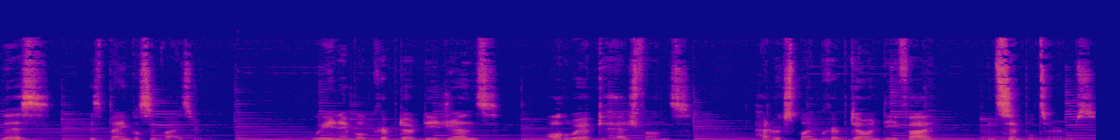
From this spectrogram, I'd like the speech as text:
This is Bankless Advisor. We enable crypto degens all the way up to hedge funds, how to explain crypto and DeFi in simple terms,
